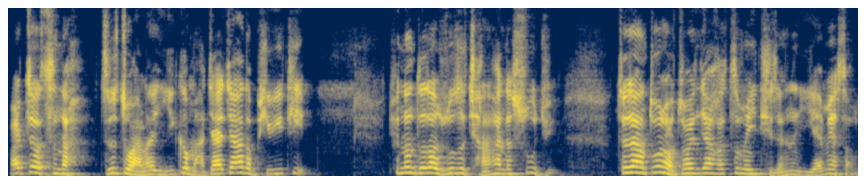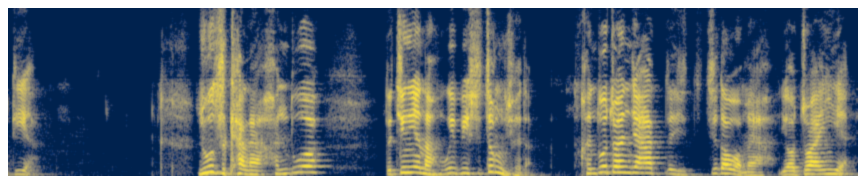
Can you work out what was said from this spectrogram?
而这次呢，只转了一个马佳佳的 PPT，却能得到如此强悍的数据，这让多少专家和自媒体人颜面扫地啊！如此看来，很多的经验呢未必是正确的。很多专家指导我们啊，要专业，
